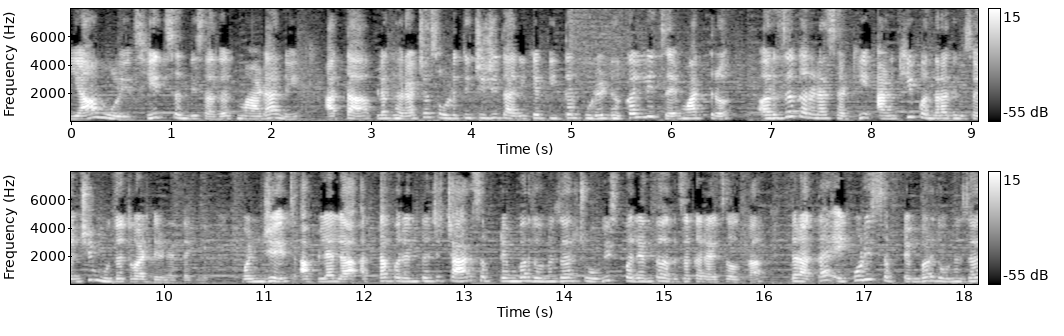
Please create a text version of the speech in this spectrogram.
यामुळेच हीच संधी साधत म्हाडाने आता आपल्या घराच्या सोडतीची जी तारीख आहे ती तर पुढे ढकललीच आहे मात्र अर्ज करण्यासाठी आणखी पंधरा दिवसांची मुदतवाढ देण्यात आली आहे. म्हणजेच आपल्याला आतापर्यंत जे चार सप्टेंबर दोन हजार चोवीसपर्यंत अर्ज करायचा होता तर आता एकोणीस सप्टेंबर दोन हजार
